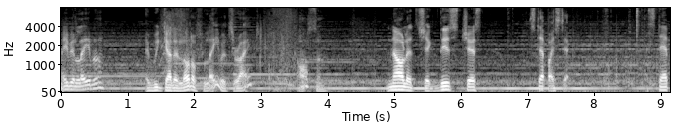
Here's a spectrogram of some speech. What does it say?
Maybe a label? Uh, we got a lot of labels, right? Awesome. Now let's check this chest step by step. Step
